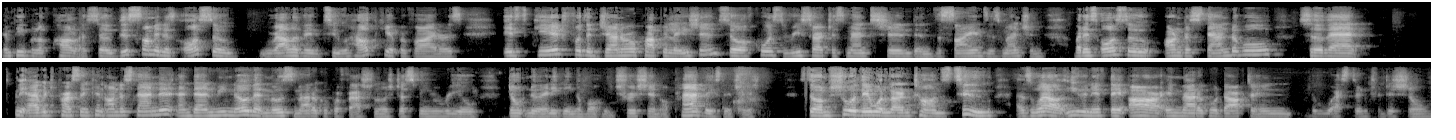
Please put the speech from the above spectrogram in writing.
in people of color. So this summit is also relevant to healthcare providers it's geared for the general population. So of course the research is mentioned and the science is mentioned, but it's also understandable so that the average person can understand it. And then we know that most medical professionals, just being real, don't know anything about nutrition or plant-based nutrition. So I'm sure they will learn tons too, as well, even if they are a medical doctor in the Western traditional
